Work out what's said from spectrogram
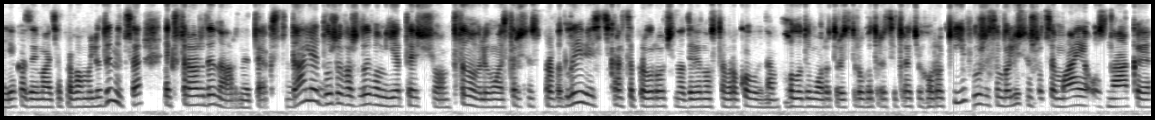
яка займається правами людини. Це екстраординарний текст. Далі дуже важливим є те, що встановлюємо історичну справедливість. Якраз це приурочено 90-м роковинам голодомору 32-33 років. Дуже символічно, що це має ознаки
